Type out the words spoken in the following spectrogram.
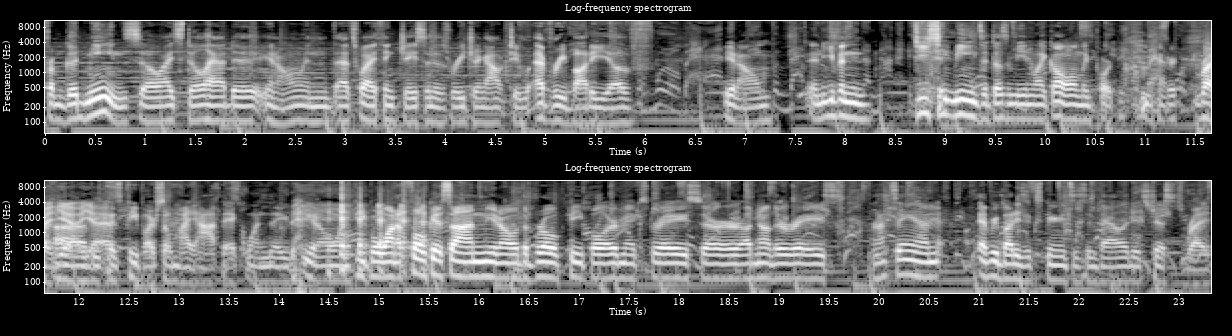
from good means, so I still had to you know, and that's why I think Jason is reaching out to everybody of you know, and even decent means it doesn't mean like oh only poor people matter, Right, yeah, Uh, yeah. because people are so myopic when they you know when people want to focus on you know the broke people or mixed race or another race. We're not saying everybody's experience is invalid. It's just Right.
